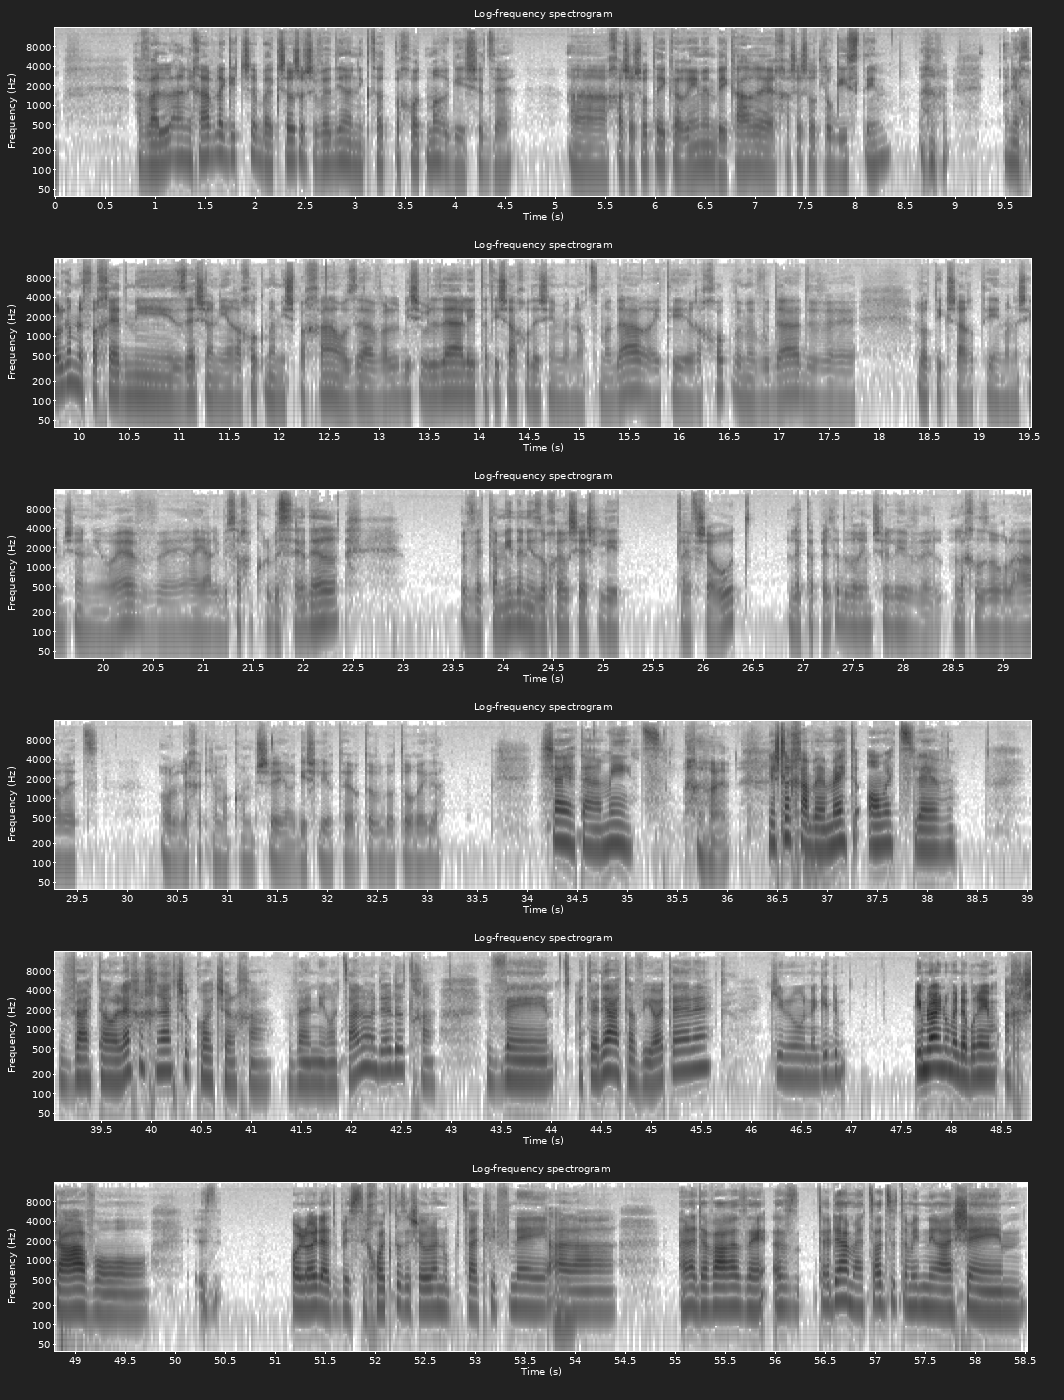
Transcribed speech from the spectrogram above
אבל אני חייב להגיד שבהקשר של שוודיה אני קצת פחות מרגיש את זה. החששות העיקריים הם בעיקר אה, חששות לוגיסטיים. אני יכול גם לפחד מזה שאני אהיה רחוק מהמשפחה או זה, אבל בשביל זה היה לי את התשעה חודשים בנאות סמדר, הייתי רחוק ומבודד ולא תקשרתי עם אנשים שאני אוהב, והיה לי בסך הכל בסדר. ותמיד אני זוכר שיש לי את האפשרות לקפל את הדברים שלי ולחזור לארץ, או ללכת למקום שירגיש לי יותר טוב באותו רגע. שי, אתה אמיץ. יש לך באמת אומץ לב, ואתה הולך אחרי התשוקות שלך, ואני רוצה לעודד אותך. ואתה יודע, התוויות האלה, כן. כאילו, נגיד, אם לא היינו מדברים עכשיו, או, או לא יודעת, בשיחות כזה שהיו לנו קצת לפני mm. על, ה, על הדבר הזה, אז אתה יודע, מהצד זה תמיד נראה שהם,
